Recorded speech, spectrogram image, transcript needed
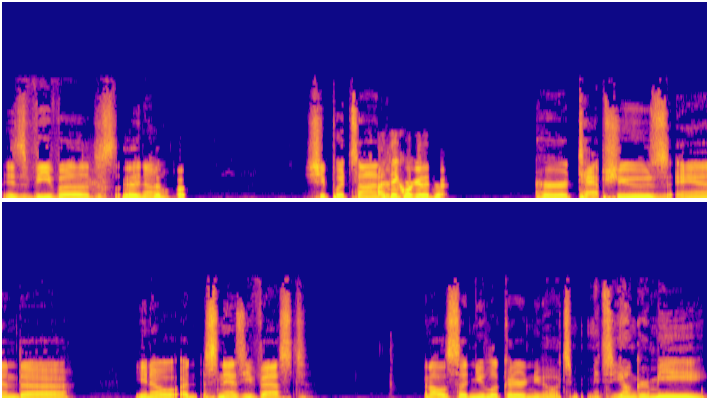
Is Viva just you know? She puts on I her, think we're gonna. Her tap shoes and uh, you know a snazzy vest, and all of a sudden you look at her and you go, "It's it's younger me."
